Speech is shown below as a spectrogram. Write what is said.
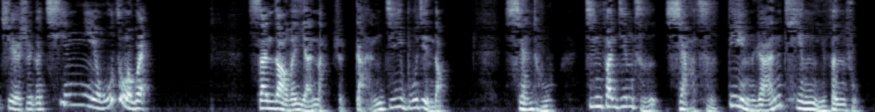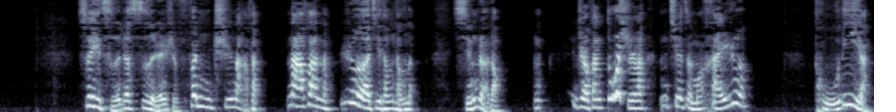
却是个青牛作怪。三藏闻言呐，是感激不尽，道。贤徒，今番经此，下次定然听你吩咐。遂此，这四人是分吃那饭，那饭呢，热气腾腾的。行者道：“嗯，这饭多时了，却怎么还热？”土地呀，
